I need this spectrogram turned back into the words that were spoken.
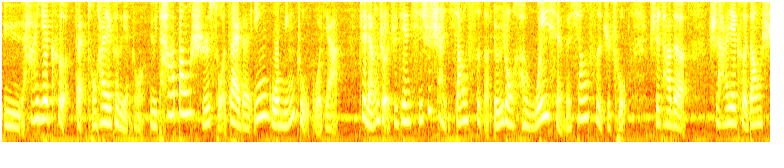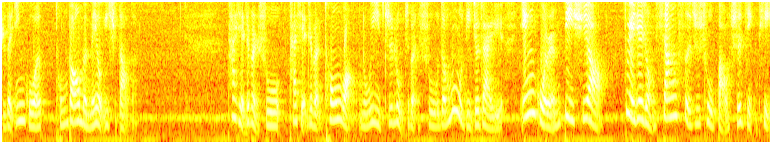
与哈耶克在从哈耶克的眼中，与他当时所在的英国民主国家这两者之间其实是很相似的，有一种很危险的相似之处，是他的，是哈耶克当时的英国同胞们没有意识到的。他写这本书，他写这本《通往奴役之路》这本书的目的就在于，英国人必须要对这种相似之处保持警惕。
